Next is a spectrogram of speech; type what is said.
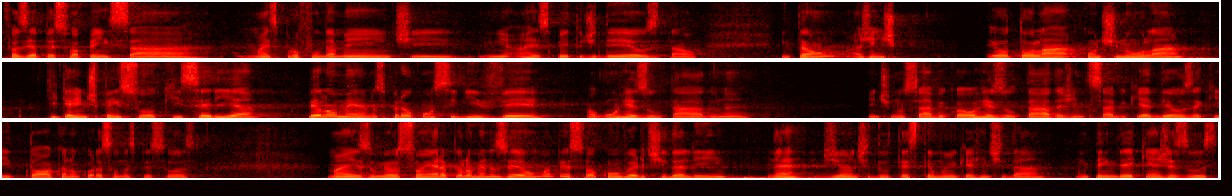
fazer a pessoa pensar mais profundamente a respeito de Deus e tal. Então, a gente, eu tô lá, continuo lá. O que, que a gente pensou? Que seria, pelo menos, para eu conseguir ver algum resultado, né? A gente não sabe qual é o resultado, a gente sabe que é Deus é que toca no coração das pessoas. Mas o meu sonho era pelo menos ver uma pessoa convertida ali, né, diante do testemunho que a gente dá, entender quem é Jesus,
